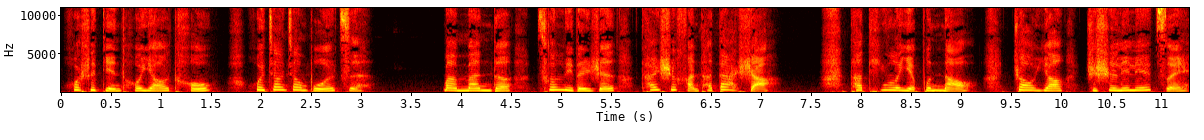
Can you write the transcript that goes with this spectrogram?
或是点头摇头，或降降脖子。慢慢的，村里的人开始喊他大傻，他听了也不恼，照样只是咧咧嘴。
